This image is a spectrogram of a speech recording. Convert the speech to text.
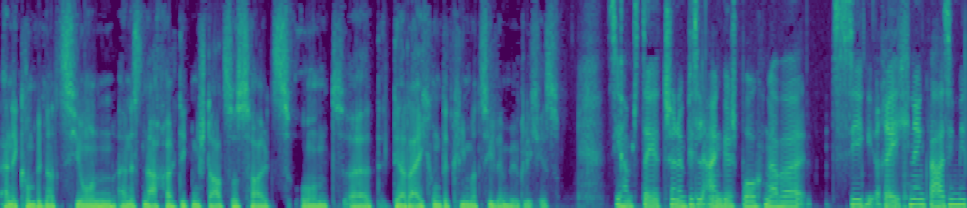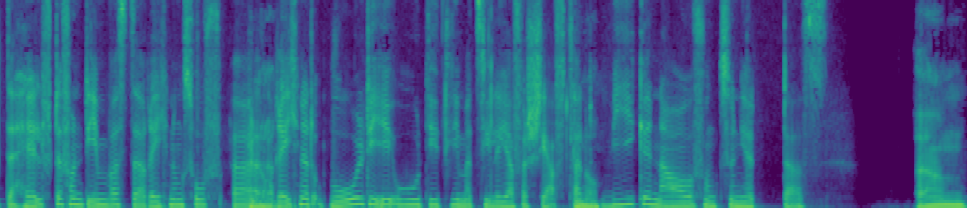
eine Kombination eines nachhaltigen Staatshaushalts und äh, der Erreichung der Klimaziele möglich ist. Sie haben es da jetzt schon ein bisschen angesprochen, aber Sie rechnen quasi mit der Hälfte von dem, was der Rechnungshof äh, genau. rechnet, obwohl die EU die Klimaziele ja verschärft hat. Genau. Wie genau funktioniert das? Ähm,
